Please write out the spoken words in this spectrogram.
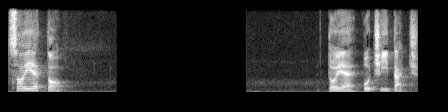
Co je to? To je počítač.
